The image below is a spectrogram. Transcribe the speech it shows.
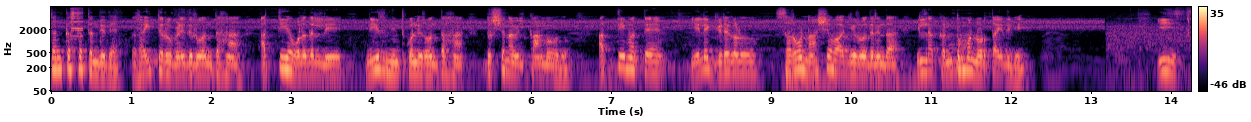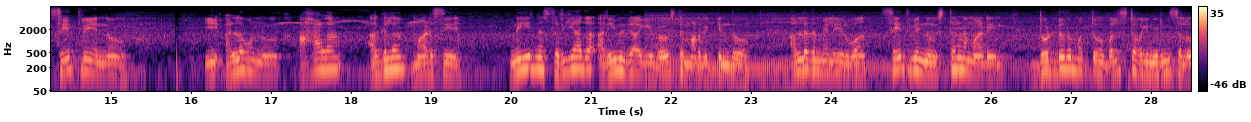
ಸಂಕಷ್ಟ ತಂದಿದೆ. ರೈತರು ಬೆಳೆದಿರುವಂತಹ ಹತ್ತಿಯ ಹೊಲದಲ್ಲಿ ನೀರು ನಿಂತುಕೊಂಡಿರುವಂತಹ ದೃಶ್ಯ ನಾವಿಲ್ಲಿ ಕಾಣಬಹುದು. ಹತ್ತಿ ಮತ್ತು ಎಲೆ ಗಿಡಗಳು ಸರ್ವನಾಶವಾಗಿರುವುದರಿಂದ ಇಲ್ಲಿನ ಕಣ್ತುಂಬ ನೋಡ್ತಾ ಇದ್ದೀವಿ. ಈ ಸೇತುವೆಯನ್ನು, ಈ ಹಳ್ಳವನ್ನು ಆಳ ಅಗಲ ಮಾಡಿಸಿ ನೀರಿನ ಸರಿಯಾದ ಅರಿವಿಗಾಗಿ ವ್ಯವಸ್ಥೆ ಮಾಡಬೇಕೆಂದು ಹಳ್ಳದ ಮೇಲೆ ಇರುವ ಸೇತುವೆಯನ್ನು ವಿಸ್ತರಣೆ ಮಾಡಿ ದೊಡ್ಡದು ಮತ್ತು ಬಲಿಷ್ಠವಾಗಿ ನಿರ್ಮಿಸಲು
